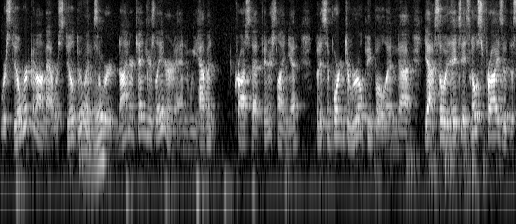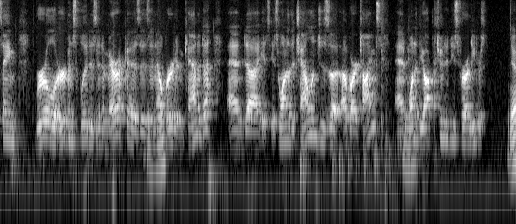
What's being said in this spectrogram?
We're still working on that. We're still doing. So we're nine or 10 years later, and we haven't crossed that finish line yet. But it's important to rural people, and uh, yeah. So it's it's no surprise that the same rural urban split is in America as is in Alberta and Canada, and uh, it's, it's one of the challenges uh, of our times and one of the opportunities for our leaders. Yeah,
